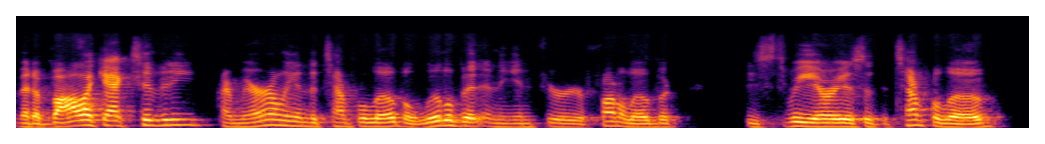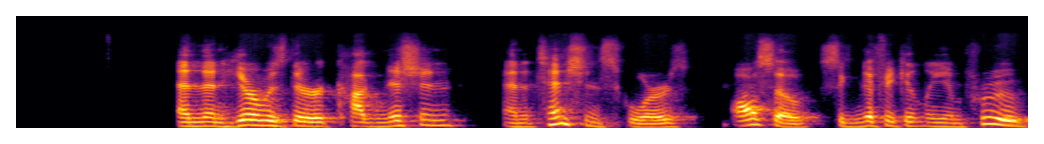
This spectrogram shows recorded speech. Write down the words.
metabolic activity, primarily in the temporal lobe, a little bit in the inferior frontal lobe, but these three areas of the temporal lobe. And then here was their cognition and attention scores also significantly improved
